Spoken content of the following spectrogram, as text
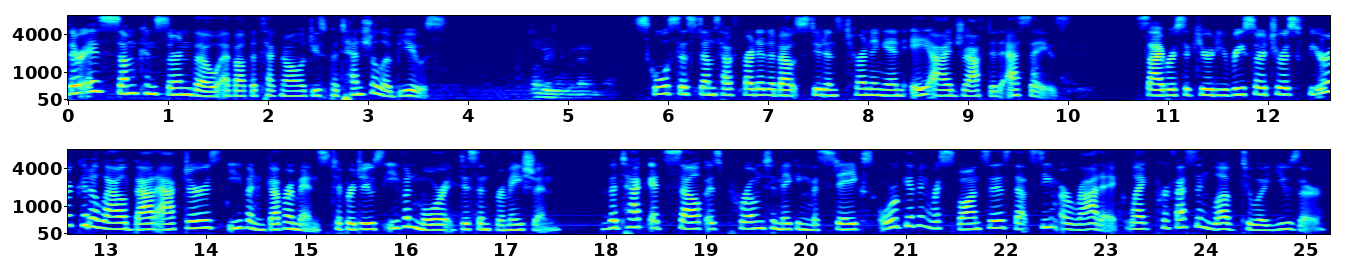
There is some concern, though, about the technology's potential abuse. School systems have fretted about students turning in AI drafted essays. Cybersecurity researchers fear it could allow bad actors, even governments, to produce even more disinformation. The tech itself is prone to making mistakes or giving responses that seem erratic, like professing love to a user.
